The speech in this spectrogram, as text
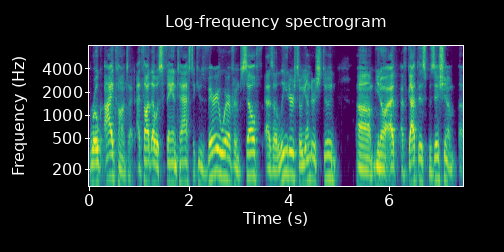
broke eye contact. I thought that was fantastic. He was very aware of himself as a leader, so he understood um, you know, I've, I've, got this position uh,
